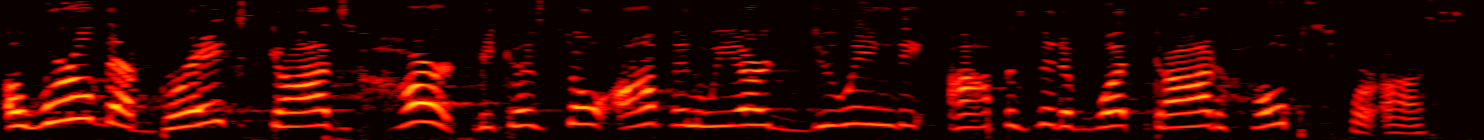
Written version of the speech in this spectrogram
a world that breaks God's heart because so often we are doing the opposite of what God hopes for us.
